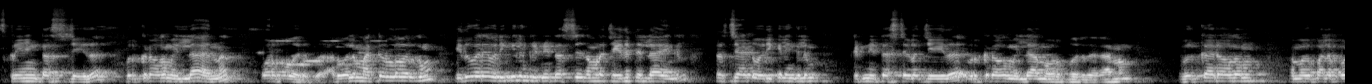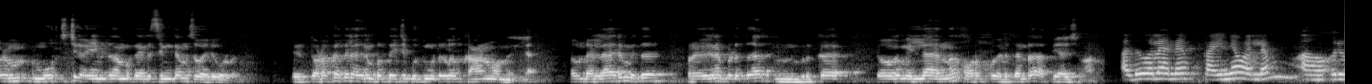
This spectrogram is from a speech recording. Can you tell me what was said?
സ്ക്രീനിങ് ടെസ്റ്റ് ചെയ്ത് വൃക്കരോഗമില്ല എന്ന് ഉറപ്പുവരുത്തുക അതുപോലെ മറ്റുള്ളവർക്കും ഇതുവരെ ഒരിക്കലും കിഡ്നി ടെസ്റ്റ് നമ്മൾ ചെയ്തിട്ടില്ല എങ്കിൽ തീർച്ചയായിട്ടും ഒരിക്കലെങ്കിലും കിഡ്നി ടെസ്റ്റുകൾ ചെയ്ത് വൃക്കരോഗമില്ല എന്ന് ഉറപ്പുവരുത്തുക കാരണം വൃക്കരോഗം നമുക്ക് പലപ്പോഴും മൂർച്ഛിച്ച് കഴിയുമ്പോൾ നമുക്ക് അതിന്റെ സിംറ്റംസ് വരുള്ളൂ തുടക്കത്തിൽ അതിന് പ്രത്യേകിച്ച് ബുദ്ധിമുട്ടുകൾ കാണണമെന്നില്ല. അതുകൊണ്ട് എല്ലാവരും ഇത് പ്രയോജനപ്പെടുത്താൻ വൃക്ക രോഗമില്ല എന്ന് ഉറപ്പുവരുത്തേണ്ടത് അത്യാവശ്യമാണ്. അതുപോലെ തന്നെ കഴിഞ്ഞ കൊല്ലം ഒരു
